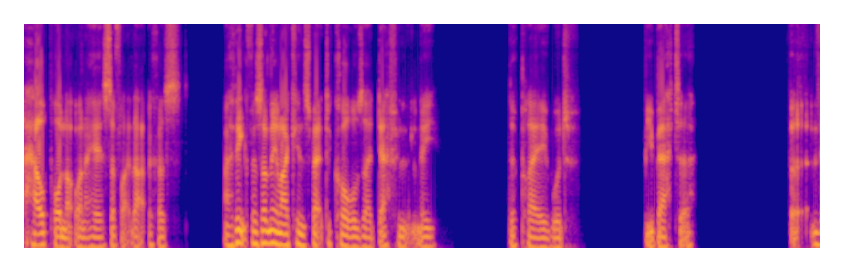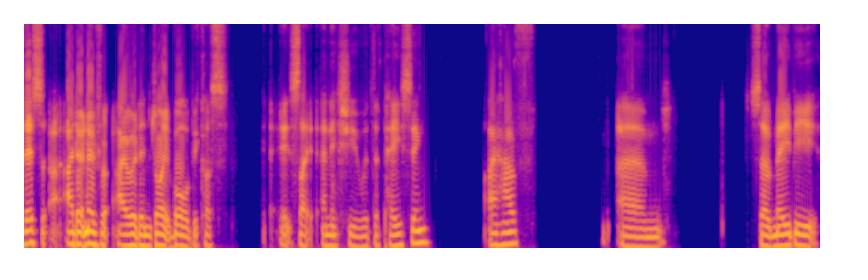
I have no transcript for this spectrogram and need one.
help or not when I hear stuff like that because I think for something like Inspector Calls, I definitely the play would be better. But this, I- I don't know if I would enjoy it more because it's like an issue with the pacing I have. Um, so maybe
